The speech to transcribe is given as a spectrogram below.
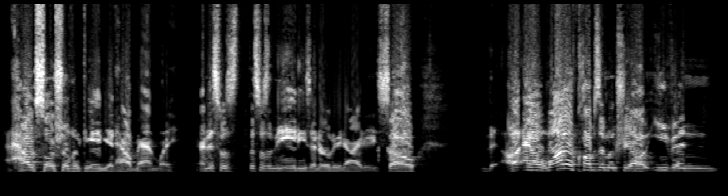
how social the game yet how manly. And this was this was in the 80s and early 90s. So uh, and a lot of clubs in Montreal even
